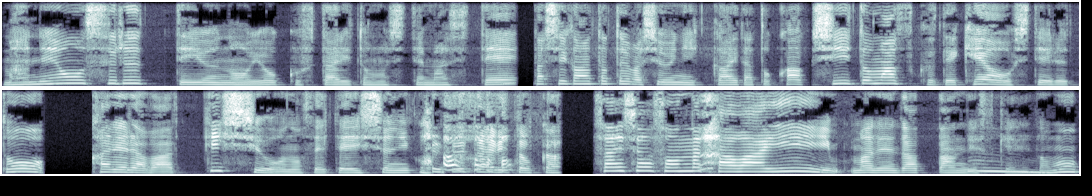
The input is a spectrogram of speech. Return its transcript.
真似をするっていうのをよく二人ともしてまして、私が例えば週に一回だとか、シートマスクでケアをしていると、彼らはティッシュを乗せて一緒にこう 出たりとか、最初はそんな可愛いまでだったんですけれども、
